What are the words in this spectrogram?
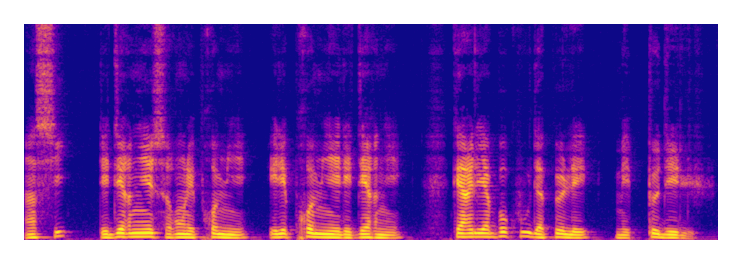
Ainsi, les derniers seront les premiers, et les premiers les derniers, car il y a beaucoup d'appelés, mais peu d'élus.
